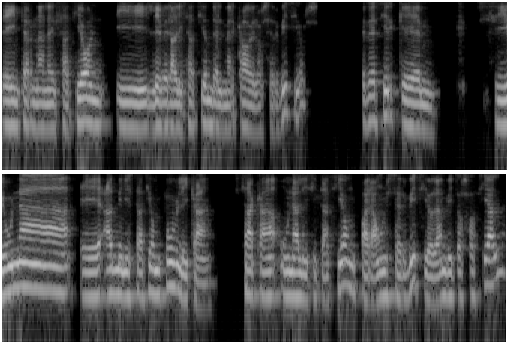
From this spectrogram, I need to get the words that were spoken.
de internalización y liberalización del mercado de los servicios. Es decir, que mm, si una eh, administración pública saca una licitación para un servicio de ámbito social,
